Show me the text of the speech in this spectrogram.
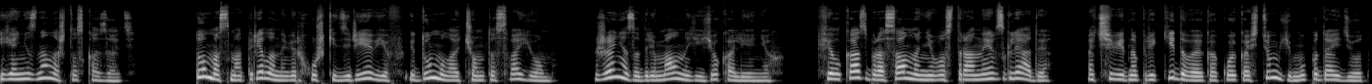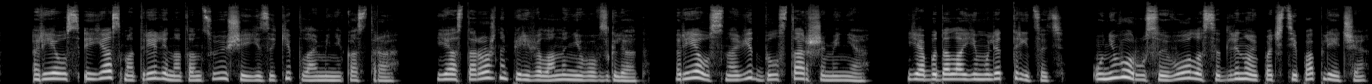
Я не знала, что сказать. Тома смотрела на верхушки деревьев и думала о чем то своем. Женя задремал на ее коленях. Филкас бросал на него странные взгляды, очевидно прикидывая, какой костюм ему подойдет. Реус и я смотрели на танцующие языки пламени костра. Я осторожно перевела на него взгляд. Реус на вид был старше меня. Я бы дала ему лет тридцать. У него русые волосы длиной почти по плечи,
